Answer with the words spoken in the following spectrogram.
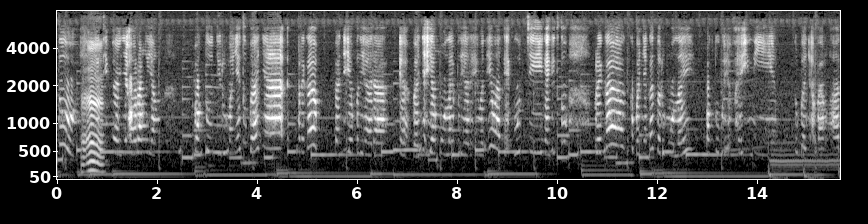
tuh Heeh. jadi banyak orang yang waktu di rumahnya itu banyak mereka banyak yang pelihara ya banyak yang mulai pelihara hewan-hewan kayak kucing kayak gitu tuh mereka kebanyakan baru mulai waktu WFH ini. Itu banyak banget.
